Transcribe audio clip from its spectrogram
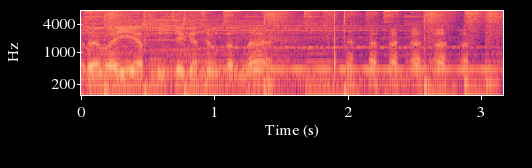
अरे भाई, अब नीचे कैसे उतरना है?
